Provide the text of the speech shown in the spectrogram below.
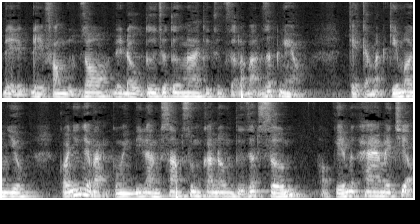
để đề phòng rủi ro, để đầu tư cho tương lai thì thực sự là bạn rất nghèo, kể cả bạn kiếm bao nhiêu. Có những người bạn của mình đi làm Samsung Canon từ rất sớm, họ kiếm được 20 triệu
